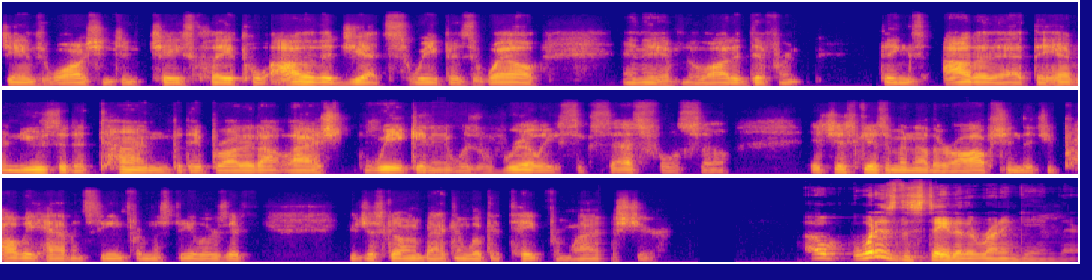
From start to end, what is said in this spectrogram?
James Washington, Chase Claypool out of the jet sweep as well, and they have a lot of different things out of that. They haven't used it a ton, but they brought it out last week and it was really successful. So it just gives them another option that you probably haven't seen from the Steelers if you're just going back and look at tape from last year. Oh, what is the state of the running game there?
